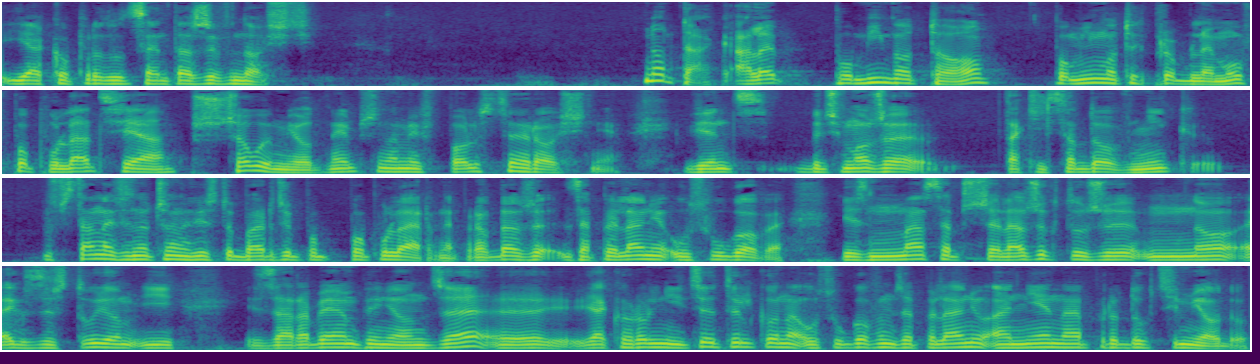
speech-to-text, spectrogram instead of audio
jako producenta żywności. No tak, ale pomimo to, pomimo tych problemów, populacja pszczoły miodnej, przynajmniej w Polsce, rośnie. Więc być może taki sadownik w Stanach Zjednoczonych jest to bardziej po popularne, prawda, że zapylanie usługowe. Jest masa pszczelarzy, którzy no, egzystują i zarabiają pieniądze y, jako rolnicy tylko na usługowym zapylaniu, a nie na produkcji miodu.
